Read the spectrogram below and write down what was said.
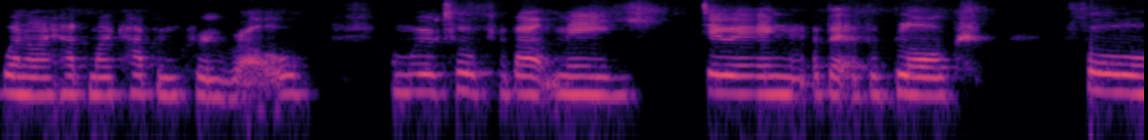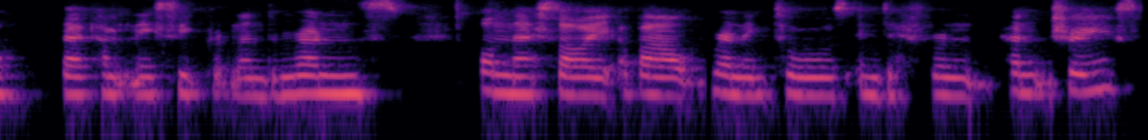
when I had my cabin crew role, and we were talking about me doing a bit of a blog for their company, Secret London Runs, on their site about running tours in different countries.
